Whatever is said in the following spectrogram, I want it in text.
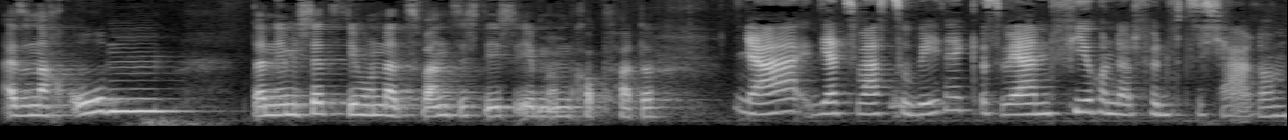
also nach oben, dann nehme ich jetzt die 120, die ich eben im Kopf hatte. Ja, jetzt war es zu wenig. Es wären 450 Jahre.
